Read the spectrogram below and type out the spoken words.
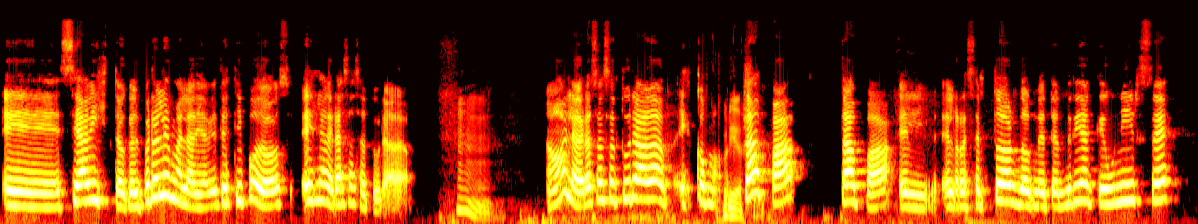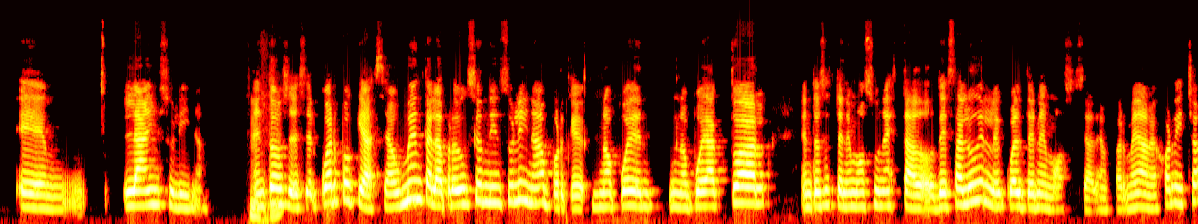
eh, se ha visto que el problema de la diabetes tipo 2 es la grasa saturada. Hmm. ¿no? La grasa saturada es como tapa, tapa el, receptor donde tendría que unirse em, la insulina. Entonces, el cuerpo que hace? Aumenta la producción de insulina porque no, no puede actuar. Entonces tenemos un estado de salud en el cual tenemos, o sea, de enfermedad, mejor dicho,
